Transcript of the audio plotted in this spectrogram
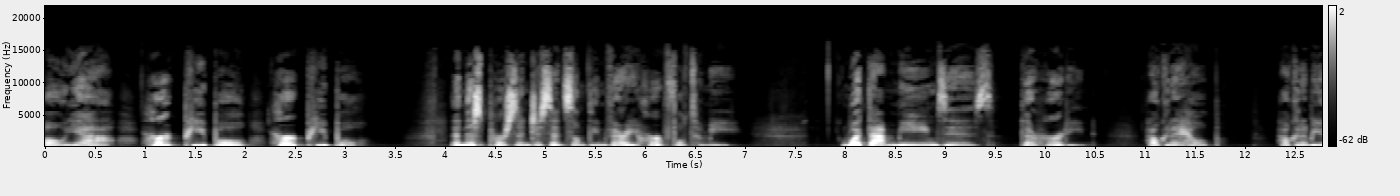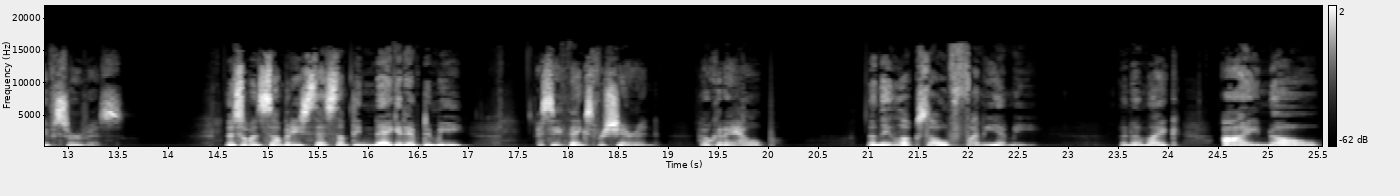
oh yeah, hurt people hurt people. And this person just said something very hurtful to me. What that means is they're hurting. How can I help? How can I be of service? And so when somebody says something negative to me, I say, thanks for sharing. How can I help? And they look so funny at me. And I'm like, I know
